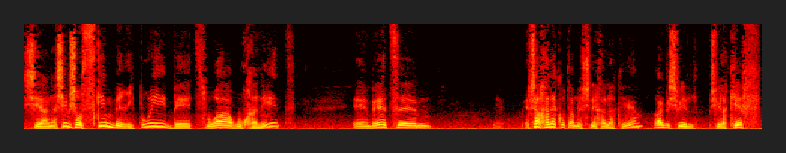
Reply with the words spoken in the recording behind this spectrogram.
שאנשים שעוסקים בריפוי בצורה רוחנית, הם בעצם, אפשר לחלק אותם לשני חלקים, רק בשביל, בשביל הכיף.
